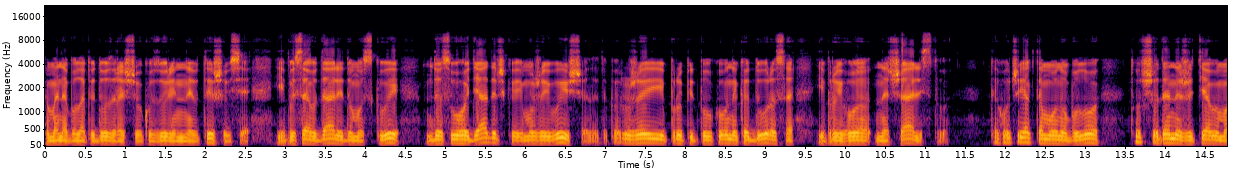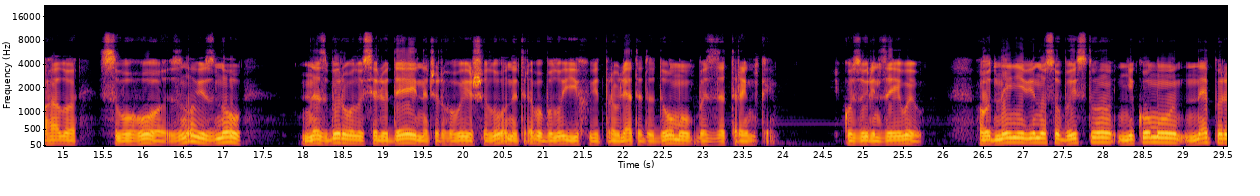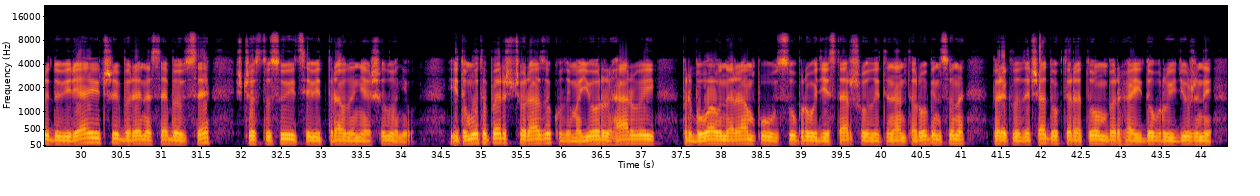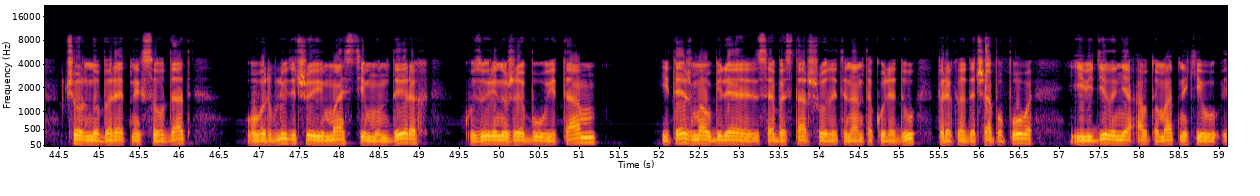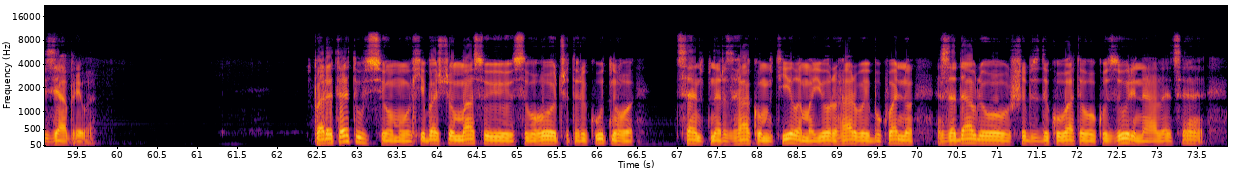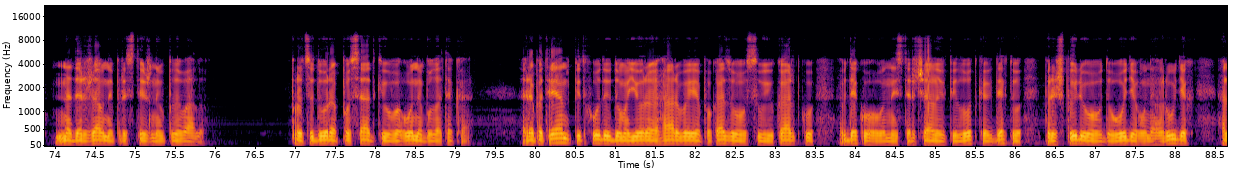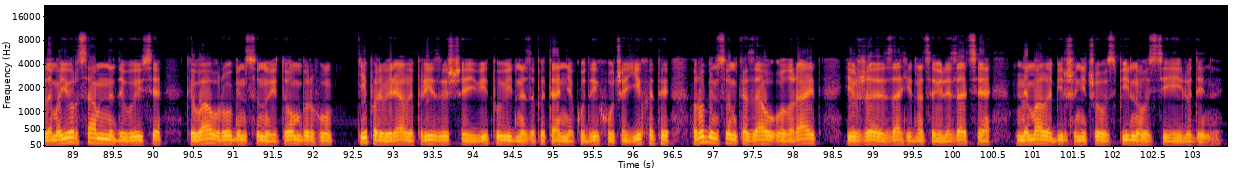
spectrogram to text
У мене була підозра, що Козурін не втишився і писав далі до Москви, до свого дядечка і, може, й вище, але тепер уже і про підполковника Дураса, і про його начальство. Та хоч як там воно було, тут щоденне життя вимагало свого, знов і знов не збирувалося людей на черговий ешелон, і треба було їх відправляти додому без затримки. Козурін заявив. Однині він особисто, нікому не передовіряючи, бере на себе все, що стосується відправлення ешелонів. І тому тепер щоразу, коли майор Гарвей прибував на рампу в супроводі старшого лейтенанта Робінсона, перекладача доктора Томберга і доброї дюжини чорноберетних солдат у верблюдячої масті мундирах, Кузурін уже був і там і теж мав біля себе старшого лейтенанта Коляду, перекладача Попова і відділення автоматників Зябрєва. Паритет у всьому, хіба що масою свого чотирикутного центнер з гаком тіла майор Гарвей буквально задавлював шипздикуватого Козуріна, але це на державне престиж не впливало. Процедура посадки у вагони була така. Репатріант підходив до майора Гарвея, показував свою картку, в декого вони стирчали в пілотках, дехто пришпилював до одягу на грудях, але майор сам не дивився, кивав Робінсону і Томбергу. Ті перевіряли прізвище і відповідь на запитання, куди хоче їхати. Робінсон казав «Олрайт», і вже західна цивілізація не мала більше нічого спільного з цією людиною.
